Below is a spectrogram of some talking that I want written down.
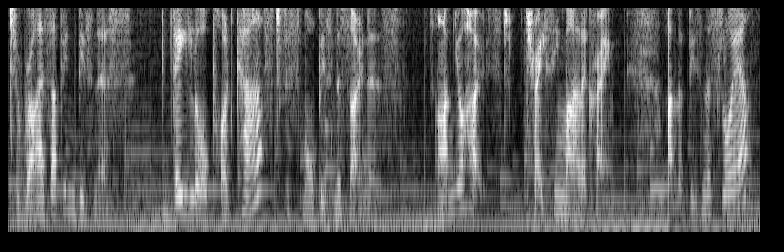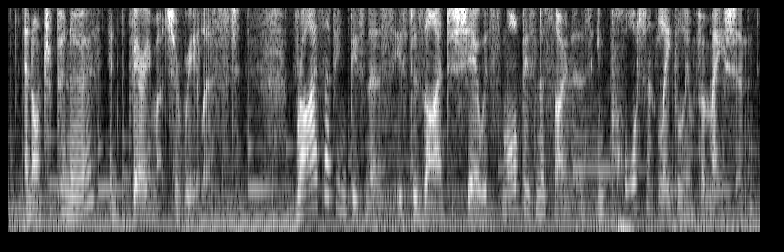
to Rise Up in Business, the law podcast for small business owners. I'm your host, Tracy Mylecharane. I'm a business lawyer, an entrepreneur, and very much a realist. Rise Up in Business is designed to share with small business owners important legal information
